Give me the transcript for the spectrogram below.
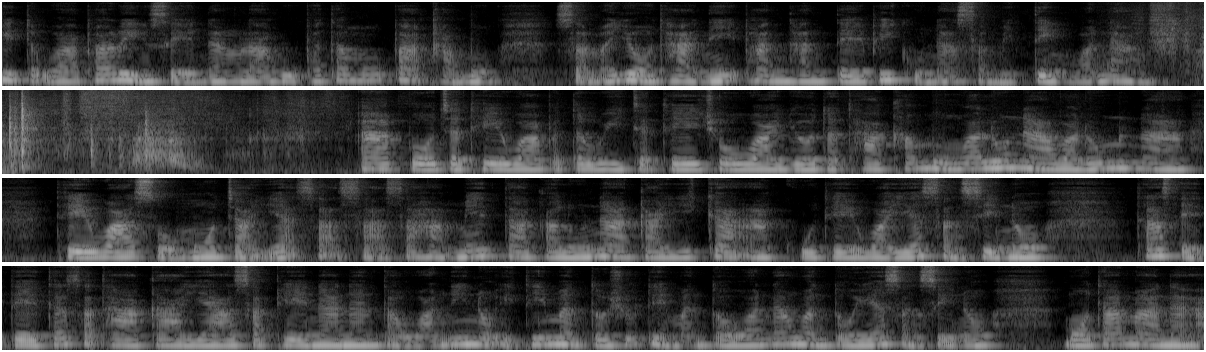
หิตวาพระริงเสนังลาหุพัทมุปะขามุสมโยธานิพันธันเตพิกุณาสมิติงวนัง อาโปจะเทวาปตวีจะเทโชวายโยตถาคมุงวารุณาวารุณาเทวาโสโมจายะสะสาสหเมตตาการุณากายิกาอาคูเทวายะสันสิโนทัสเสเตทัสทากายาสเพนานันตวันิโนอิทิมันโตชุติมันโตวันาวันโตยะสังสีโนโมทามานาอ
